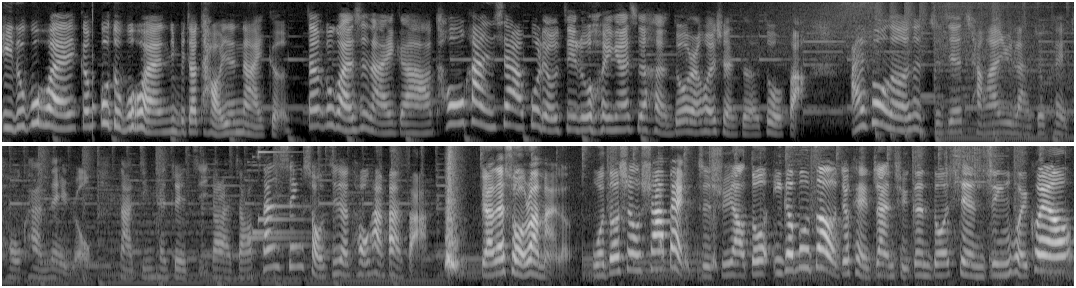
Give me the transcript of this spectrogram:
已读不回跟不读不回，你比较讨厌哪一个？但不管是哪一个啊，偷看一下不留记录，应该是很多人会选择的做法。iPhone 呢是直接长按预览就可以偷看内容。那今天这集要来教三星手机的偷看办法。不要再说我乱买了，我都是用刷 bag，只需要多一个步骤就可以赚取更多现金回馈哦。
